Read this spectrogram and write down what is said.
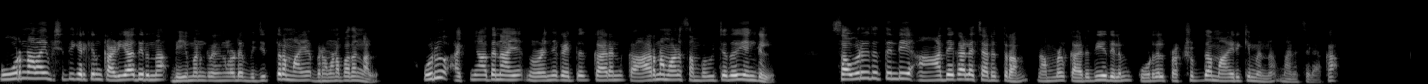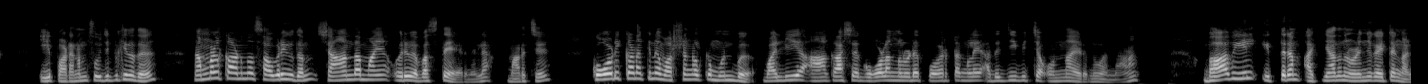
പൂർണമായി വിശദീകരിക്കാൻ കഴിയാതിരുന്ന ഭീമൻ ഗ്രഹങ്ങളുടെ വിചിത്രമായ ഭ്രമണപഥങ്ങൾ ഒരു അജ്ഞാതനായ നുഴഞ്ഞുകയറ്റക്കാരൻ കാരണമാണ് സംഭവിച്ചത് എങ്കിൽ സൗരയുധത്തിന്റെ ആദ്യകാല ചരിത്രം നമ്മൾ കരുതിയതിലും കൂടുതൽ പ്രക്ഷുബ്ധമായിരിക്കുമെന്ന് മനസ്സിലാക്കാം. ഈ പഠനം സൂചിപ്പിക്കുന്നത് നമ്മൾ കാണുന്ന സൗരയൂഥം ശാന്തമായ ഒരു വ്യവസ്ഥയായിരുന്നില്ല. മറിച്ച് കോടിക്കണക്കിന് വർഷങ്ങൾക്ക് മുൻപ് വലിയ ആകാശഗോളങ്ങളുടെ പോരാട്ടങ്ങളെ അതിജീവിച്ച ഒന്നായിരുന്നു എന്നാണ് ഭാവിയിൽ ഇത്തരം അജ്ഞാത നുഴഞ്ഞുകയറ്റങ്ങൾ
